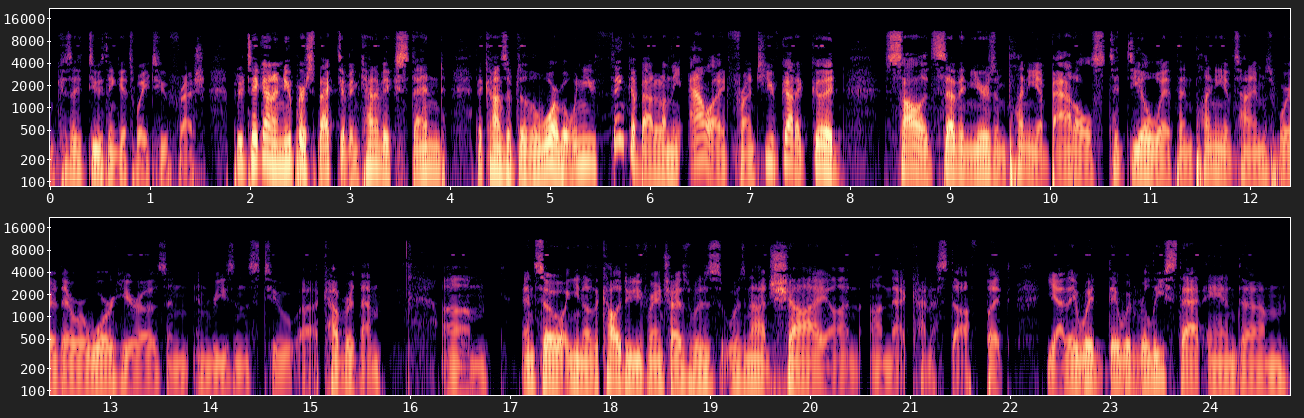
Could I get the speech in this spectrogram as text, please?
because um, I do think it's way too fresh. But to take on a new perspective and kind of extend the concept of the war. But when you think about it on the Allied front, you've got a good solid seven years and plenty of battles to deal with and plenty of times where there were war heroes and, and reasons to uh, cover them. Um, and so, you know, the Call of Duty franchise was, was not shy on, on that kind of stuff. But yeah, they would, they would release that and, um,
